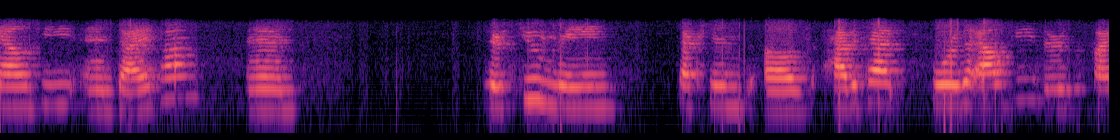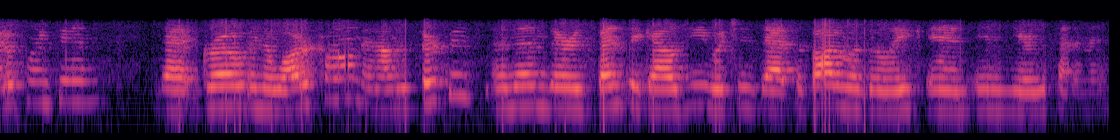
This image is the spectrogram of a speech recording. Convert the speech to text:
genealogy and diatoms, and there's two main sections of habitat for the algae. There's the phytoplankton that grow in the water column and on the surface, and then there's benthic algae, which is at the bottom of the lake and in near the sediment.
